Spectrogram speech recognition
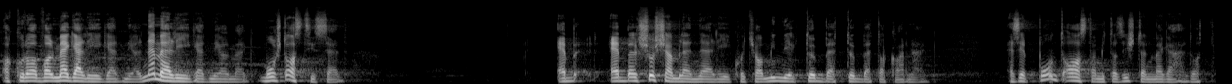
akkor avval megelégednél. Nem elégednél meg. Most azt hiszed. Ebb, ebből sosem lenne elég, hogyha minél többet, többet akarnánk. Ezért pont azt, amit az Isten megáldott,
